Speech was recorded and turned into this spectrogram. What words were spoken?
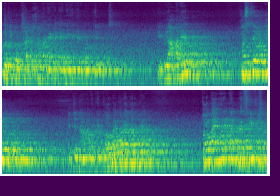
ক্ষতি করছে অনেক সময় দেখা যায় নিজেদের মধ্যে করছে এগুলো আমাদের হস্তে অর্জিত। এর জন্য আমাদেরকে তবা করা দরকার। তবা এমন একটা প্রেসক্রিপশন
